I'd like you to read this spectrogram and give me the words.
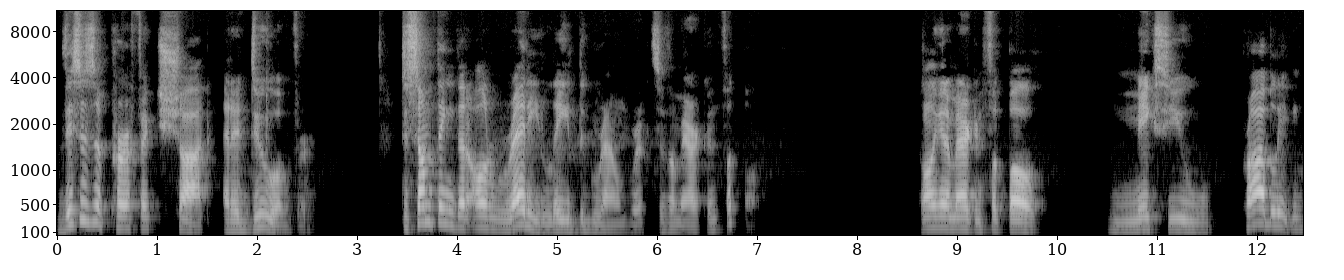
this is a perfect shot at a do over to something that already laid the groundworks of American football. Calling it American football makes you probably,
